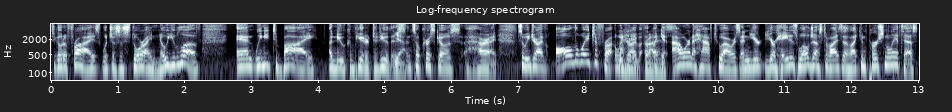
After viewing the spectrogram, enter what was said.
to go to Fry's, which is a store I know you love, and we need to buy a new computer to do this. Yeah. And so Chris goes, all right. So we drive all the way to Fry. We I drive uh, like an hour and a half, two hours, and your your hate is well justified, as I can personally attest.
